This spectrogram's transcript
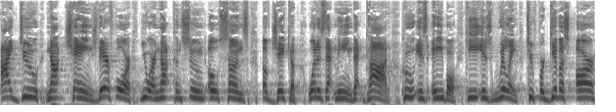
I do not change. Therefore, you are not consumed, O sons of Jacob. What does that mean? That God, who is able, He is willing to forgive us our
